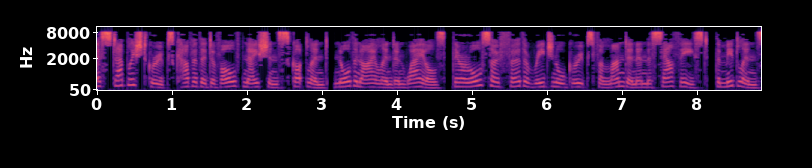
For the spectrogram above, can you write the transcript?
Established groups cover the devolved nations Scotland, Northern Ireland and Wales. There are also further regional groups for London and the South East, the Midlands,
